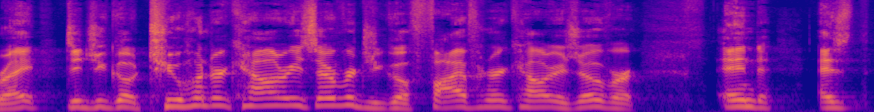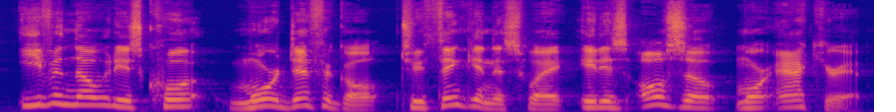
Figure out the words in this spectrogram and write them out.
Right? Did you go 200 calories over? Did you go 500 calories over? And as even though it is quote more difficult to think in this way, it is also more accurate.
